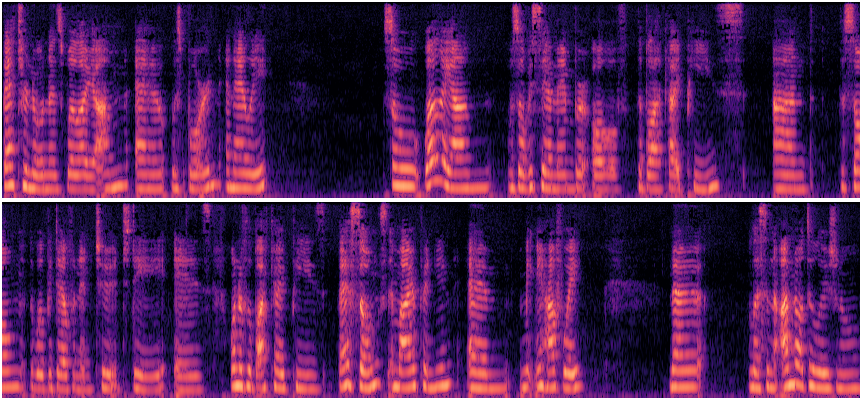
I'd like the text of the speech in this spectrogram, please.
better known as Will will.i.am, uh, was born in LA. So will.i.am was obviously a member of the Black Eyed Peas, and the song that we'll be delving into today is one of the Black Eyed Peas' best songs, in my opinion. Um, Meet Me Halfway. Now, listen, I'm not delusional.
